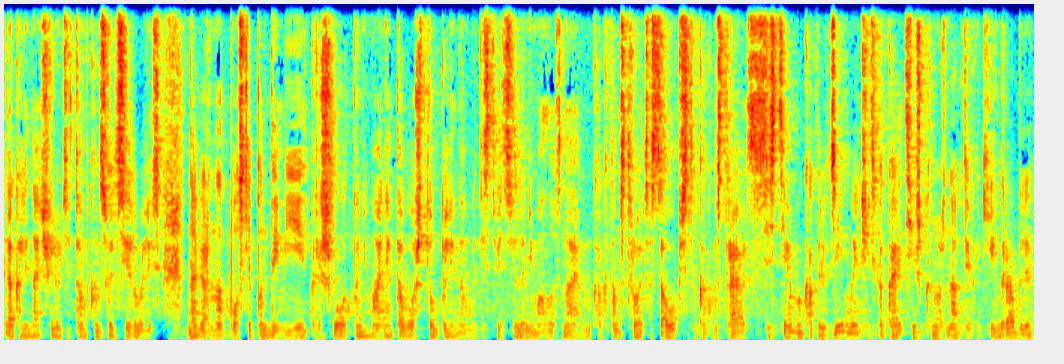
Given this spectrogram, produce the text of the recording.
Так или иначе люди там консультировались. Наверное, после пандемии пришло понимание того, что, блин, а мы действительно немало знаем, как там строится сообщество, как выстраивается система, как людей мэчить, какая тишка нужна, где какие грабли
